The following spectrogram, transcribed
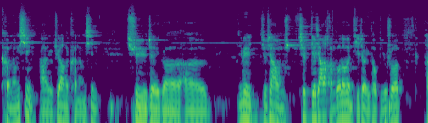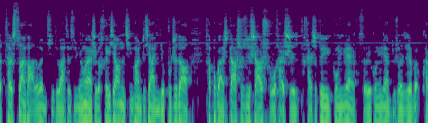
可能性啊，有这样的可能性去这个呃。因为就像我们其实叠加了很多的问题，这里头，比如说它它算法的问题，对吧？就是永远是个黑箱的情况之下，你就不知道它不管是大数据杀熟，还是还是对于供应链，所谓供应链，比如说这些外快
